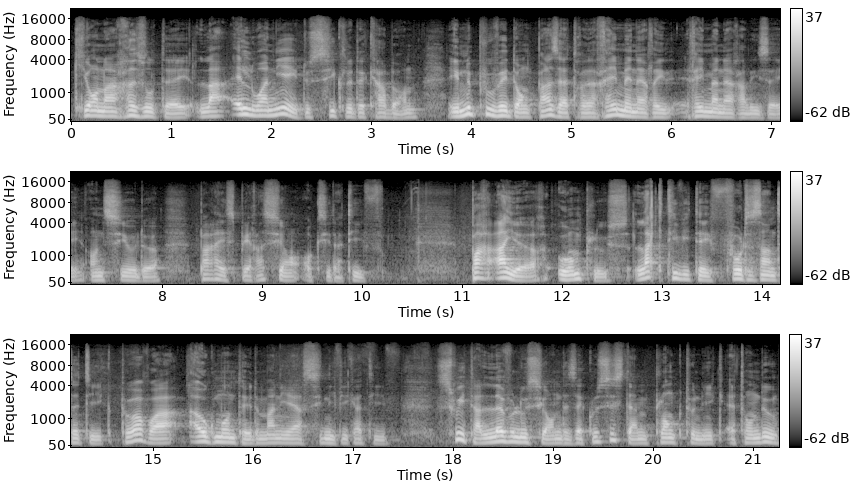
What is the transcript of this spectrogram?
qui en a résulté l'a éloigné du cycle de carbone et ne pouvait donc pas être réminéralisé en CO2 par respiration oxydative. Par ailleurs, ou en plus, l'activité photosynthétique peut avoir augmenté de manière significative suite à l'évolution des écosystèmes planctoniques étendus,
